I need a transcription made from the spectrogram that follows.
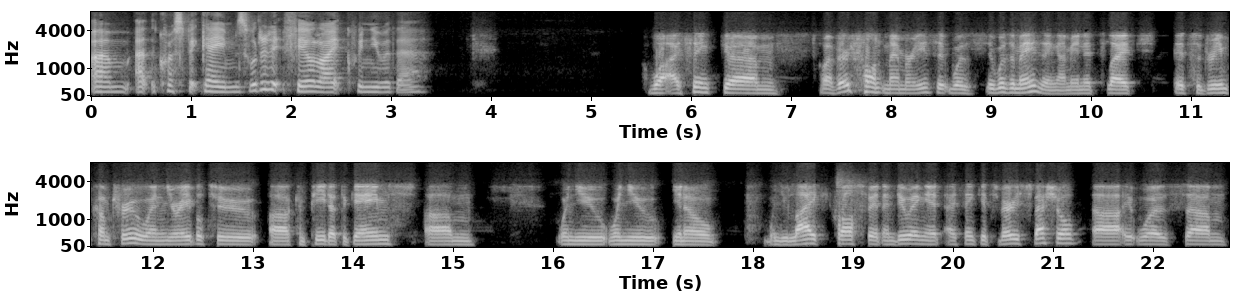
um, at the CrossFit Games. What did it feel like when you were there? Well, I think um, well, very fond memories. It was it was amazing. I mean, it's like it's a dream come true when you're able to uh, compete at the games. Um, when you when you you know when you like CrossFit and doing it, I think it's very special. Uh, it was um,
